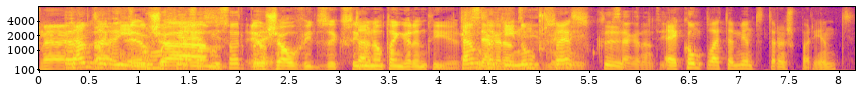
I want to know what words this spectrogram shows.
Estamos aqui eu já, eu já ouvi dizer que sim, mas não tem garantias. Estamos é aqui num processo que é, é completamente transparente.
